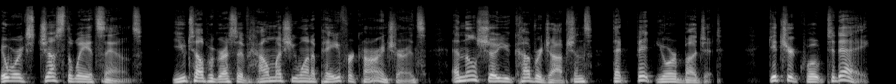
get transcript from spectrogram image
It works just the way it sounds. You tell Progressive how much you want to pay for car insurance, and they'll show you coverage options that fit your budget. Get your quote today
